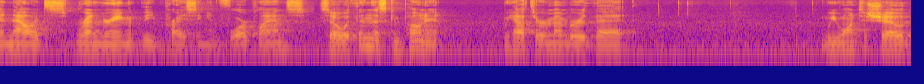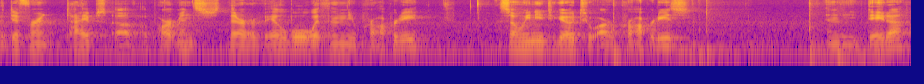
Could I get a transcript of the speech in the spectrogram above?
And now it's rendering the pricing and floor plans. So within this component, we have to remember that we want to show the different types of apartments that are available within the property. So we need to go to our properties in the data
